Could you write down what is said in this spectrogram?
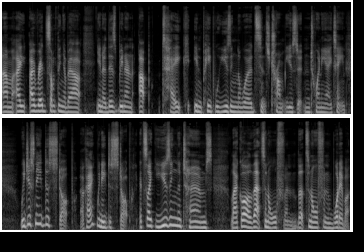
Um, I, I read something about, you know, there's been an uptake in people using the word since Trump used it in 2018. We just need to stop, okay? We need to stop. It's like using the terms like, oh, that's an orphan, that's an orphan, whatever.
